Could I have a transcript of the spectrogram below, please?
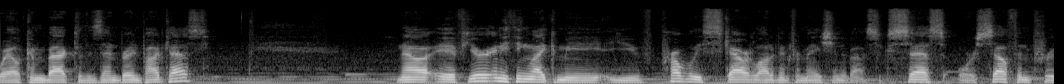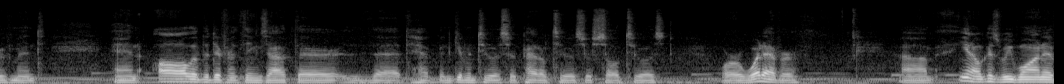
Welcome back to the Zen Brain Podcast. Now, if you're anything like me, you've probably scoured a lot of information about success or self improvement and all of the different things out there that have been given to us or peddled to us or sold to us or whatever. Um, you know, because we want to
